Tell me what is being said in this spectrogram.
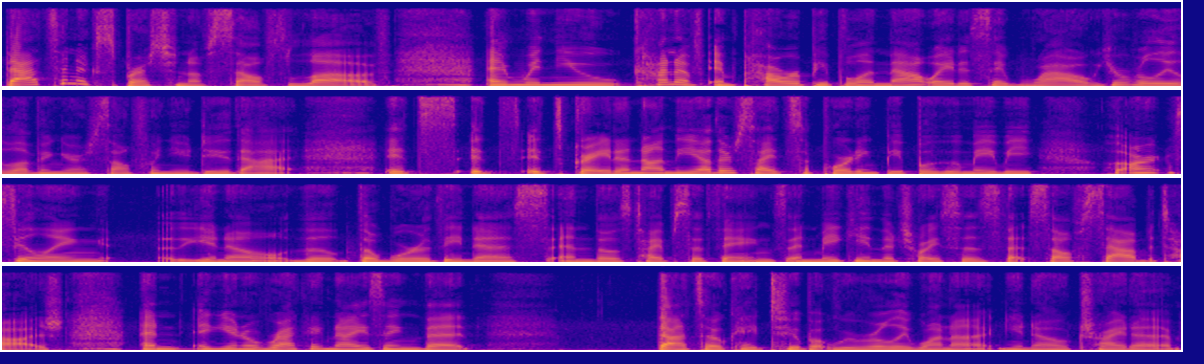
that's an expression of self-love. And when you kind of empower people in that way to say, "Wow, you're really loving yourself when you do that." It's it's it's great. And on the other side supporting people who maybe aren't feeling Uh, you know the the worthiness and those types of things and making the choices that self-sabotage and, and you know recognizing that that's okay too but we really want to you know try to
